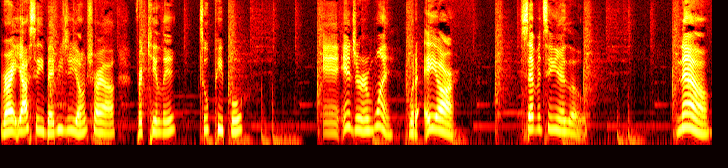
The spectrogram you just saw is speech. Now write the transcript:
right? Y'all see Baby G on trial for killing two people and injuring one with an AR. 17 years old. Now,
